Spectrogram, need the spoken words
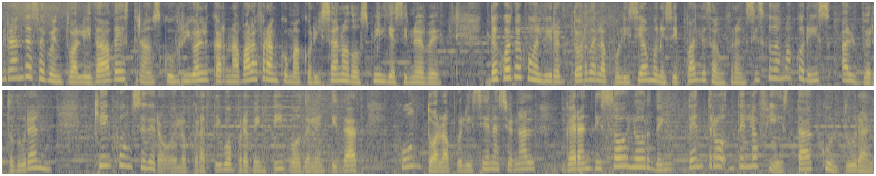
grandes eventualidades transcurrió el Carnaval Franco-Macorizano 2019, de acuerdo con el director de la Policía Municipal de San Francisco de Macorís, Alberto Durán, quien consideró el operativo preventivo de la entidad junto a la Policía Nacional garantizó el orden dentro de la fiesta cultural.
